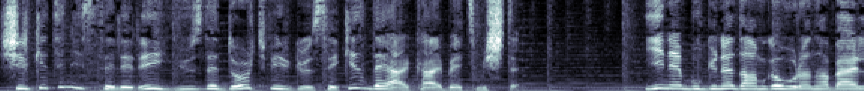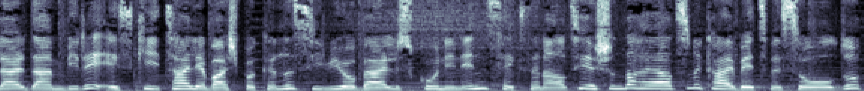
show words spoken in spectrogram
şirketin hisseleri %4,8 değer kaybetmişti. Yine bugüne damga vuran haberlerden biri eski İtalya Başbakanı Silvio Berlusconi'nin 86 yaşında hayatını kaybetmesi oldu.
